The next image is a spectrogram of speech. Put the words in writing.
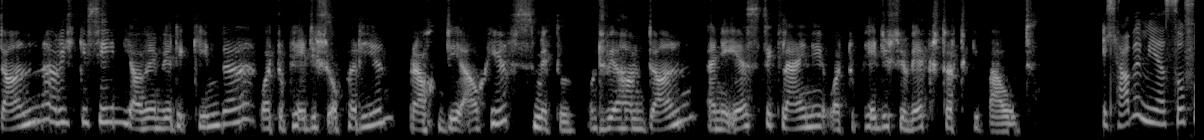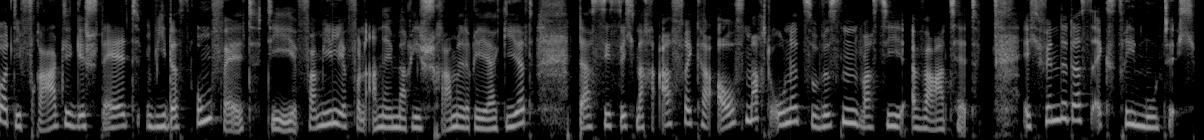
Dann habe ich gesehen, ja, wenn wir die Kinder orthopädisch operieren, brauchen die auch Hilfsmittel. Und wir haben dann eine erste kleine orthopädische Werkstatt gebaut. Ich habe mir sofort die Frage gestellt, wie das Umfeld, die Familie von Annemarie Schrammel reagiert, dass sie sich nach Afrika aufmacht, ohne zu wissen, was sie erwartet. Ich finde das extrem mutig.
